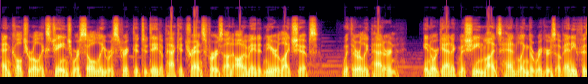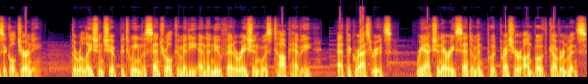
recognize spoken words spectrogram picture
and cultural exchange were solely restricted to data packet transfers on automated near-light ships, with early pattern, inorganic machine minds handling the rigors of any physical journey. The relationship between the Central Committee and the new Federation was top-heavy, at the grassroots, reactionary sentiment put pressure on both governments,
